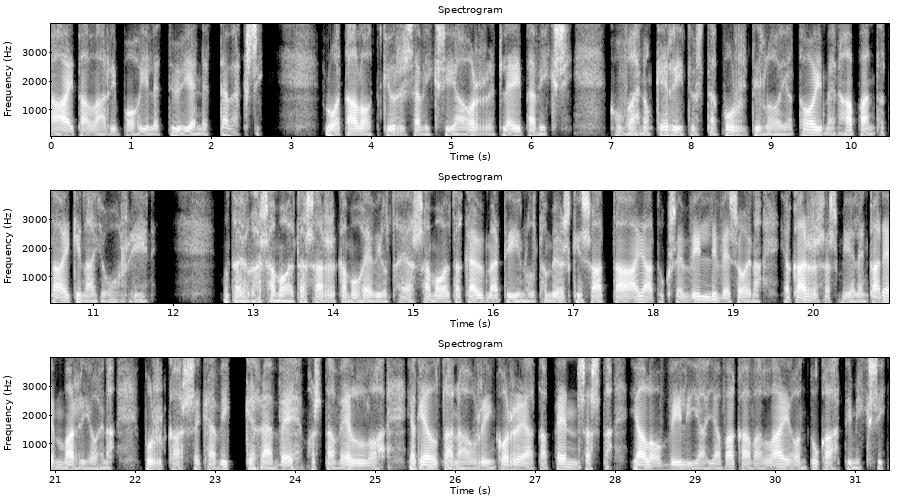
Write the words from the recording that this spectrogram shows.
pohjille tyhjennettäväksi. Luo talot kyrsäviksi ja orret leipäviksi, kun vain on keritystä purtiloa ja toimen hapanta taikinajuuriin mutta joka samoilta sarkamuhevilta ja samoilta käymätiinulta myöskin saattaa ajatuksen villivesoina ja karsasmielen kademarjoina purkaa sekä vikkerää vehmasta velloa ja keltanauriin koreata pensasta, jalon vilja ja vakavan laihon tukahtimiksi,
